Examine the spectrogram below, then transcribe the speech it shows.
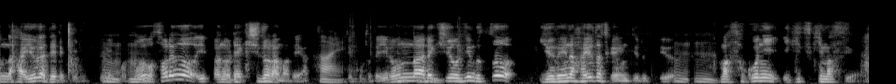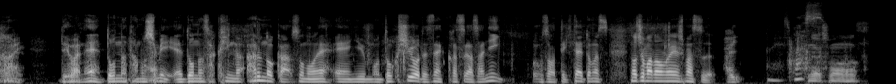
んな俳優が出てくるっていうことを、うんうん。それをいあの歴史ドラマでやってはいということで、いろんな歴史上人物を有名な俳優たちが演じるっていう、うんうんまあ、そこに行き着きますよ、ね。はい。ではね、どんな楽しみ、えーどんな作品があるのか、そのね、えー入門特集をですね、春日さんに教わっていきたいと思います。後ほどお願いします。お願いしますお願いします。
